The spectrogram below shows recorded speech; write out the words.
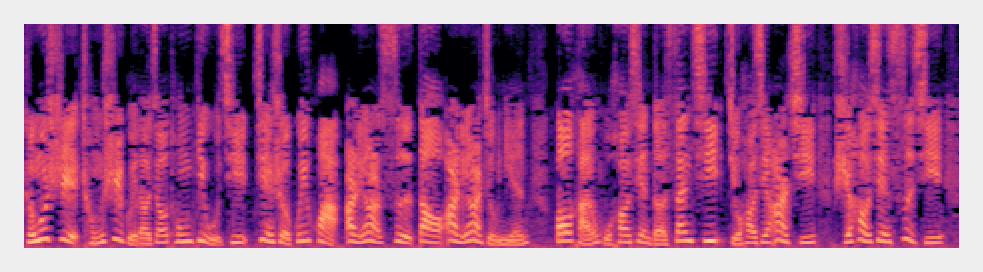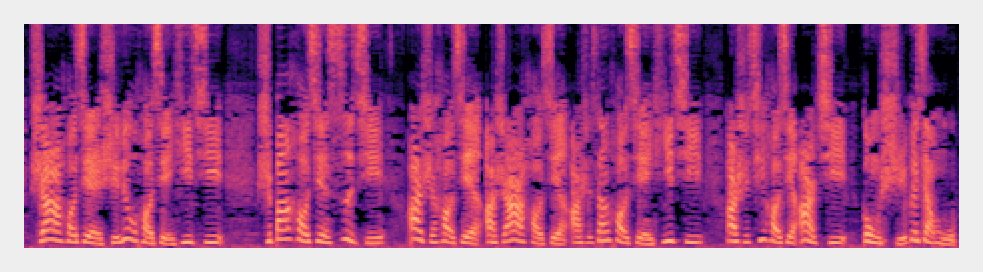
成都市城市轨道交通第五期建设规划（二零二四到二零二九年）包含五号线的三期、九号线二期、十号线四期、十二号线、十六号线一期、十八号线四期、二十号线、二十二号线、二十三号线一期、二十七号线二期，共十个项目，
